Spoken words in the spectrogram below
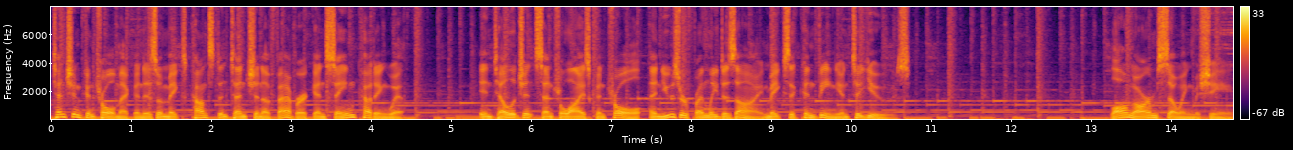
Tension control mechanism makes constant tension of fabric and same cutting width. Intelligent centralized control and user-friendly design makes it convenient to use. Long Arm Sewing Machine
